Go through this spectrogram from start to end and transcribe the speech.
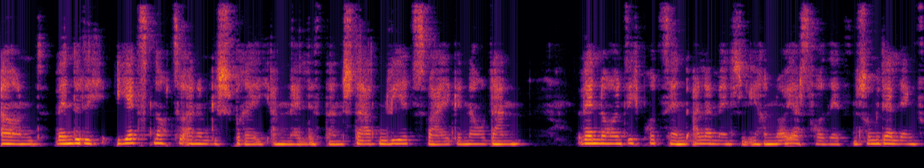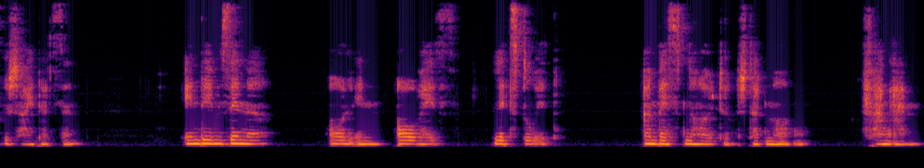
Und wenn du dich jetzt noch zu einem Gespräch anmeldest, dann starten wir zwei genau dann, wenn 90 Prozent aller Menschen ihren Neujahrsvorsätzen schon wieder längst gescheitert sind. In dem Sinne, all in, always, let's do it. Am besten heute statt morgen. Fang an.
